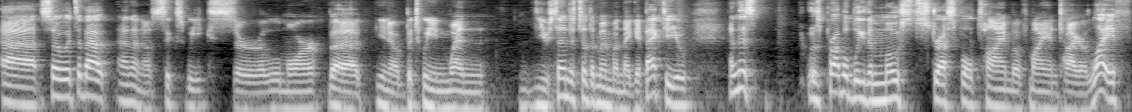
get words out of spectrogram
Uh, so it's about I don't know six weeks or a little more, but you know between when you send it to them and when they get back to you, and this was probably the most stressful time of my entire life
